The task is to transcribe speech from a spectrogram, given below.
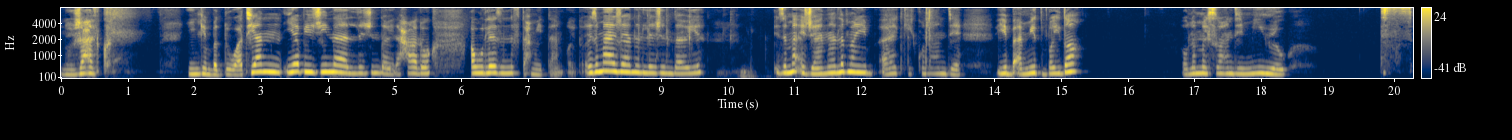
ونرجع لكم. يمكن وقت. يا بيجينا ال legendary لحاله أو لازم نفتح ميتين بيضة إذا ما إجانا ال legendary إذا ما إجانا لما يبقى هيك يكون عندي يبقى مية بيضة أو لما يصير عندي مية تس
